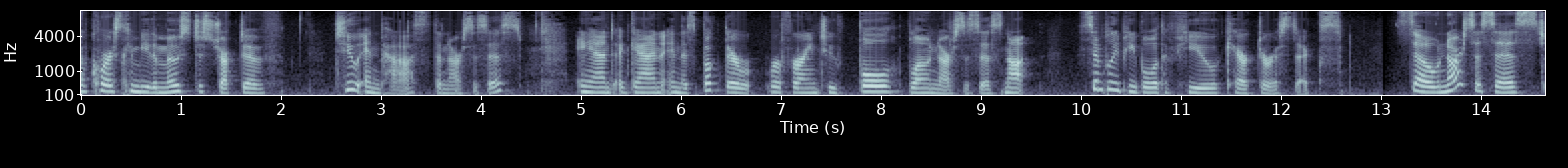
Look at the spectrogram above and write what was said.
of course, can be the most destructive to empaths, the narcissist. And again, in this book, they're referring to full blown narcissists, not simply people with a few characteristics. So, narcissists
